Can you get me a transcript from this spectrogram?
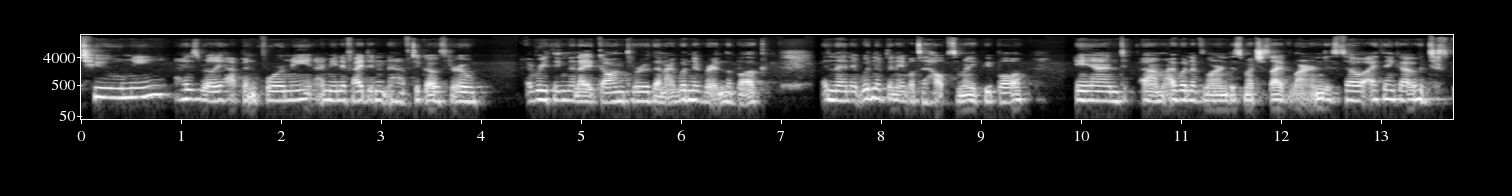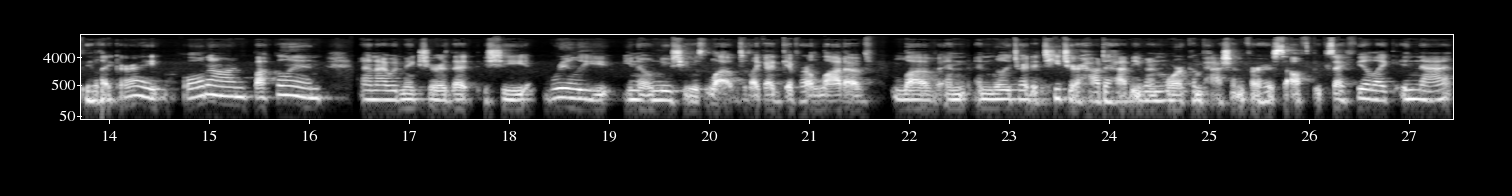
to me has really happened for me. I mean, if I didn't have to go through everything that I had gone through, then I wouldn't have written the book, and then it wouldn't have been able to help so many people and um, I wouldn't have learned as much as I've learned. So I think I would just be like, all right, hold on, buckle in. And I would make sure that she really, you know, knew she was loved. Like I'd give her a lot of love and, and really try to teach her how to have even more compassion for herself. Because I feel like in that,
